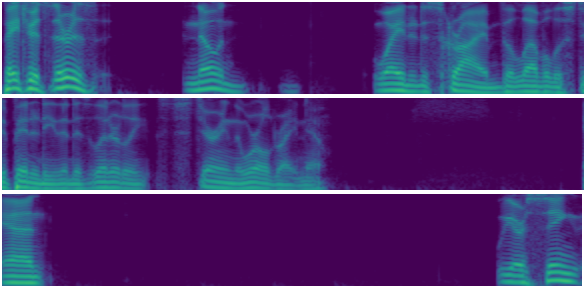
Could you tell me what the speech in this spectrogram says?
Patriots, there is no way to describe the level of stupidity that is literally steering the world right now. And we are seeing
